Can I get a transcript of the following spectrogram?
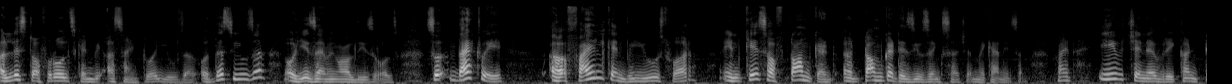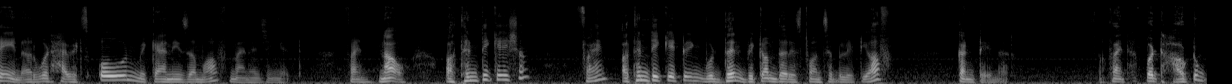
A list of roles can be assigned to a user or this user oh he is having all these roles. So, that way a file can be used for in case of Tomcat, uh, Tomcat is using such a mechanism fine each and every container would have its own mechanism of managing it fine. Now, authentication fine. Authenticating would then become the responsibility of container. Fine, but how to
